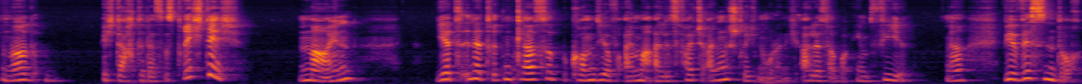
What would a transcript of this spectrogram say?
ne, ich dachte, das ist richtig. Nein, jetzt in der dritten Klasse bekommen sie auf einmal alles falsch angestrichen oder nicht alles, aber eben viel. Ja? Wir wissen doch,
